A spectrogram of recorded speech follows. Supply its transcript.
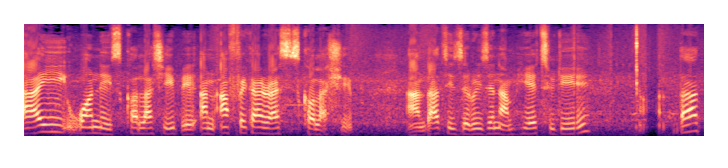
I won a scholarship, an Africa Rice Scholarship, and that is the reason I'm here today. That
